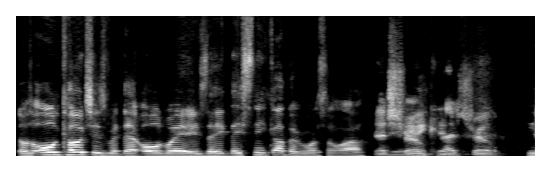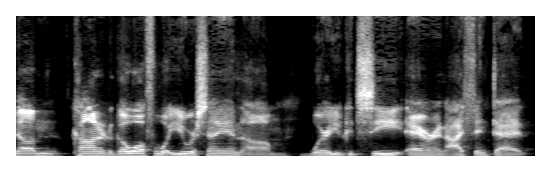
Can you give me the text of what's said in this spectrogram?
Those old coaches with that old ways, they they sneak up every once in a while. that's Yeah, true. That's true. No, um, Connor, to go off of what you were saying, um, where you could see Aaron, I think that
